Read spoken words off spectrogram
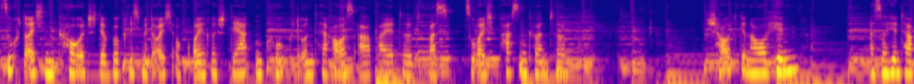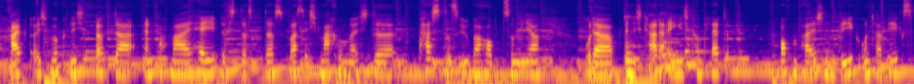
sucht euch einen Coach, der wirklich mit euch auf eure Stärken guckt und herausarbeitet, was zu euch passen könnte. Schaut genau hin, also hinterfragt euch wirklich öfter einfach mal, hey, ist das das, was ich machen möchte? Passt das überhaupt zu mir? Oder bin ich gerade eigentlich komplett auf dem falschen Weg unterwegs?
